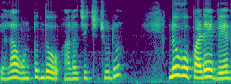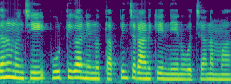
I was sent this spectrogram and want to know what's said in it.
ఎలా ఉంటుందో ఆలోచించి చూడు. నువ్వు పడే వేదన నుంచి పూర్తిగా నిన్ను తప్పించడానికే నేను వచ్చానమ్మా.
